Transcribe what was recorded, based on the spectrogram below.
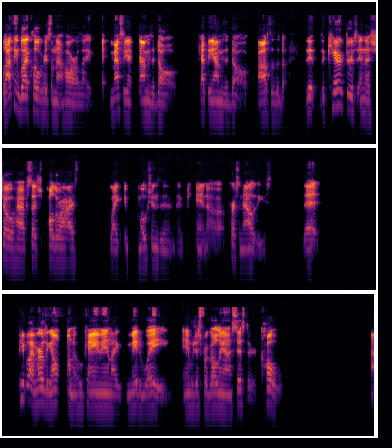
But I think Black Clover hits on that hard. Like Master Yami's a dog, Captain Yami's a dog, Asta's a dog. The the characters in the show have such polarized like emotions and and, and uh personalities that people like Mereoleona who came in like midway and was just Fuegoleon's sister, cold. I,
